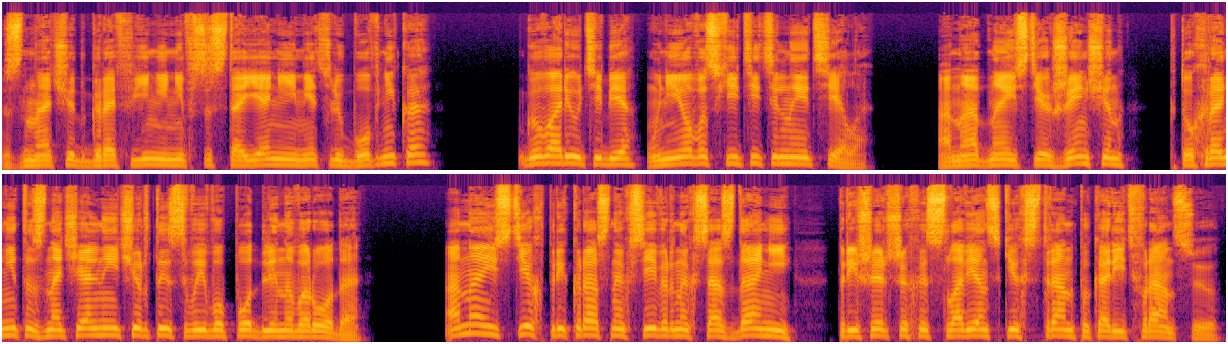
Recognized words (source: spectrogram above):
«Значит, графиня не в состоянии иметь любовника?» «Говорю тебе, у нее восхитительное тело. Она одна из тех женщин, кто хранит изначальные черты своего подлинного рода. Она из тех прекрасных северных созданий, пришедших из славянских стран покорить Францию.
